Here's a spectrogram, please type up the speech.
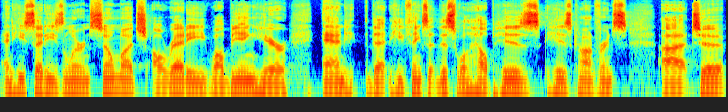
and he said he's learned so much already while being here, and that he thinks that this will help his his conference uh, to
